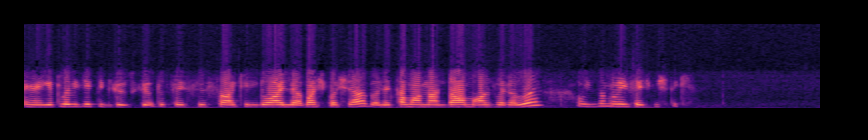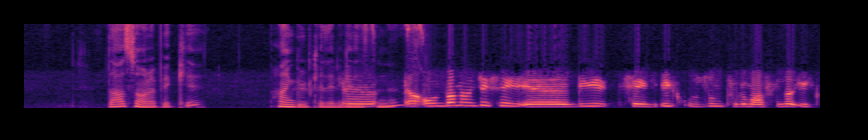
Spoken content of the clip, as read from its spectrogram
e, yapılabilecek gibi gözüküyordu. Sessiz, sakin, doğayla baş başa böyle tamamen dağ manzaralı. O yüzden orayı seçmiştik. Daha sonra peki hangi ülkeleri Ee, gezdiniz? ya ondan önce şey e, bir şey ilk uzun turum aslında ilk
